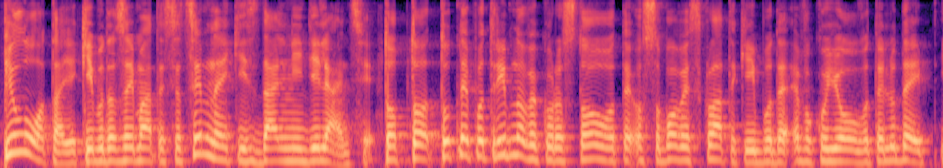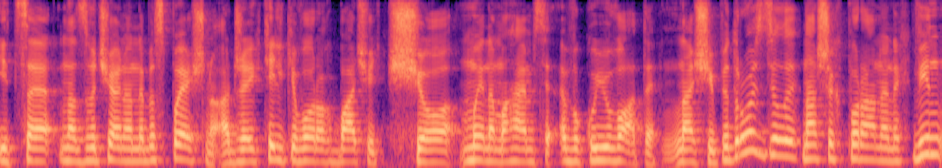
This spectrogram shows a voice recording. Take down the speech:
пілота, який буде займатися цим на якійсь дальній ділянці. Тобто тут не потрібно використовувати особовий склад, який буде евакуйовувати людей, і це надзвичайно небезпечно. Адже як тільки ворог бачить, що ми намагаємося евакуювати наші підрозділи, наших поранених, він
